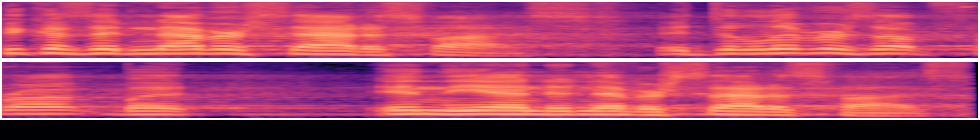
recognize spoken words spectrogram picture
because it never satisfies. It delivers up front, but in the end, it never satisfies.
